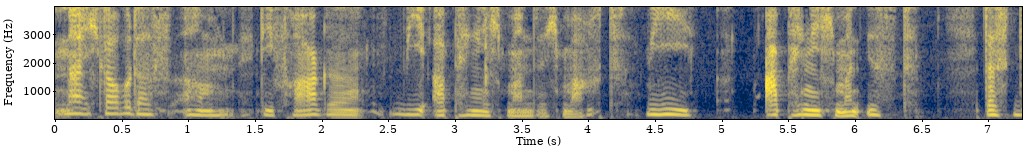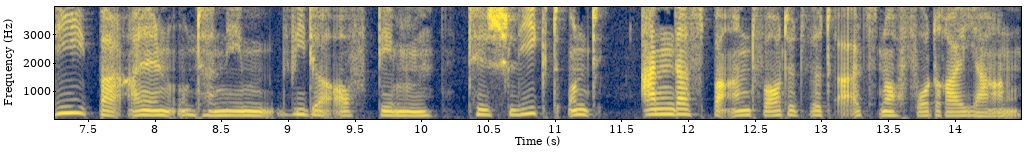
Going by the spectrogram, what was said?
Na, ich glaube, dass ähm, die Frage, wie abhängig man sich macht, wie abhängig man ist, dass die bei allen Unternehmen wieder auf dem Tisch liegt und anders beantwortet wird als noch vor drei Jahren.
